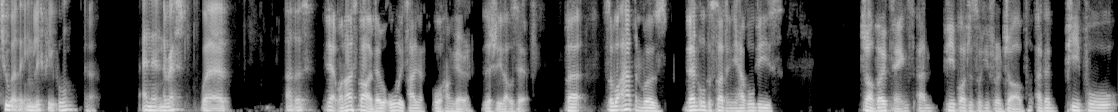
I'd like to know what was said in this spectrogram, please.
two other English people. Yeah. and then the rest were others. Yeah, when I started, they were all Italian or Hungarian. Literally, that was it. But so what happened was then all of a sudden you have all these job openings and people are just looking for a job, and then people,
